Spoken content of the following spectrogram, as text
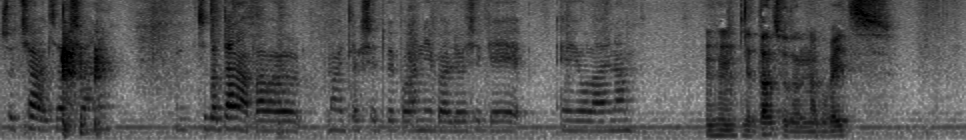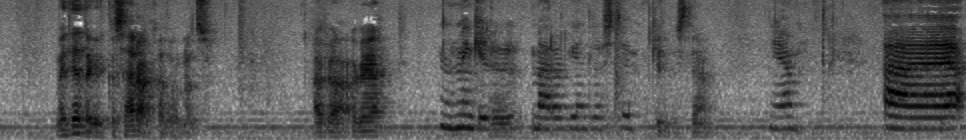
sotsiaalse asjana. seda tänapäeval ma ütleks, et võib-olla nii palju isegi ei ole enam. mm. -hmm. Need tantsud on nagu veits, ma ei teadagi, et kas ära kadunud. aga, aga jah, mingil määral kindlasti kindlasti jah. jah äh,.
